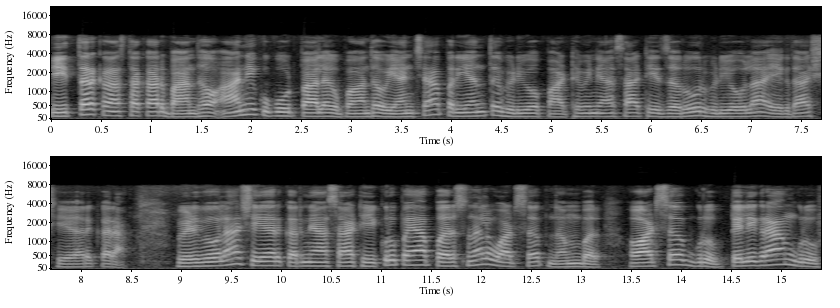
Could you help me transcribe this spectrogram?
इतर कास्तकार बांधव आणि कुक्कुटपालक बांधव यांच्यापर्यंत व्हिडिओ पाठविण्यासाठी जरूर व्हिडिओला एकदा शेअर करा. व्हिडिओला शेअर करण्यासाठी कृपया personal WhatsApp number WhatsApp group Telegram group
